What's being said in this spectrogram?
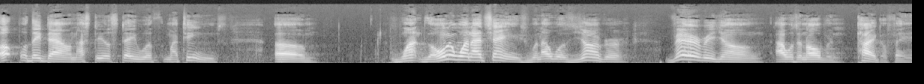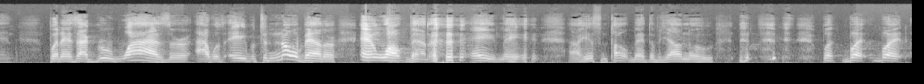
up or they down. I still stay with my teams. Um, one, the only one I changed when I was younger, very young, I was an Auburn Tiger fan. But as I grew wiser, I was able to know better and walk better. Amen. I hear some talk back there, but y'all know who. but but but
